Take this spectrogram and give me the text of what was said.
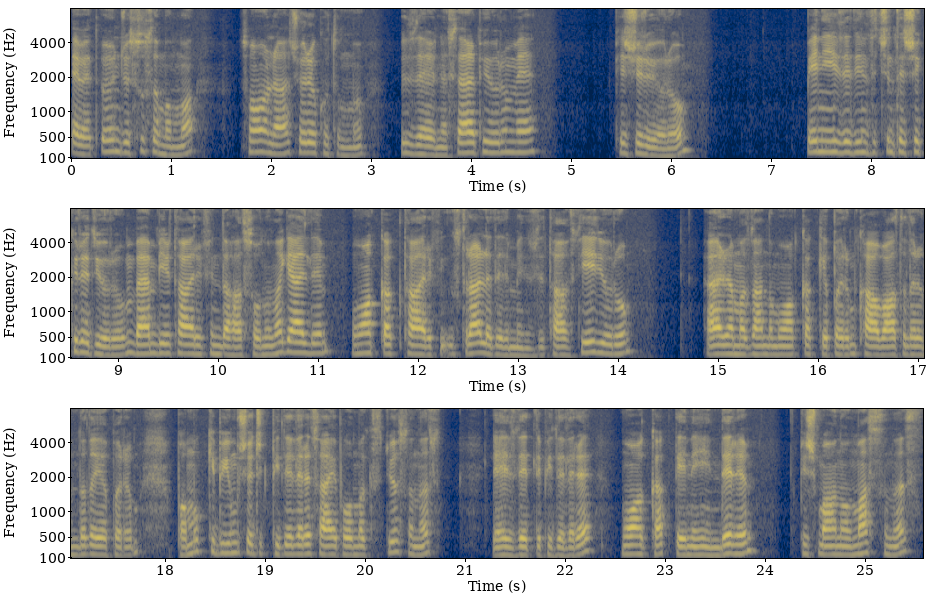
Evet, önce susamımı, sonra çörek otumu üzerine serpiyorum ve pişiriyorum. Beni izlediğiniz için teşekkür ediyorum. Ben bir tarifin daha sonuna geldim. Muhakkak tarifi ısrarla denemenizi tavsiye ediyorum. Her Ramazan'da muhakkak yaparım. Kahvaltılarımda da yaparım. Pamuk gibi yumuşacık pidelere sahip olmak istiyorsanız lezzetli pidelere muhakkak deneyin derim. Pişman olmazsınız.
